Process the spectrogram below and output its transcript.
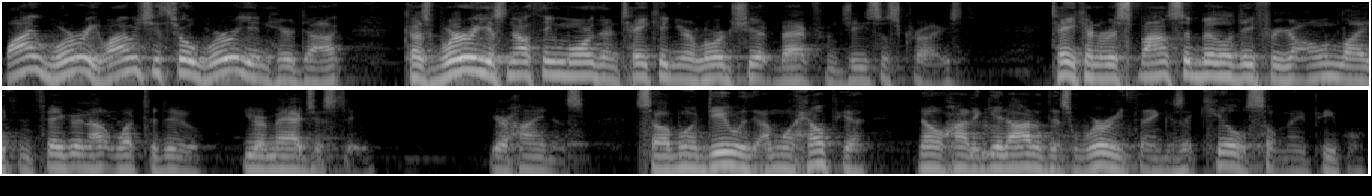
Why worry? Why would you throw worry in here, Doc? Because worry is nothing more than taking your lordship back from Jesus Christ, taking responsibility for your own life and figuring out what to do. Your Majesty, Your Highness. So I'm going to deal with it. I'm going to help you know how to get out of this worry thing because it kills so many people.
